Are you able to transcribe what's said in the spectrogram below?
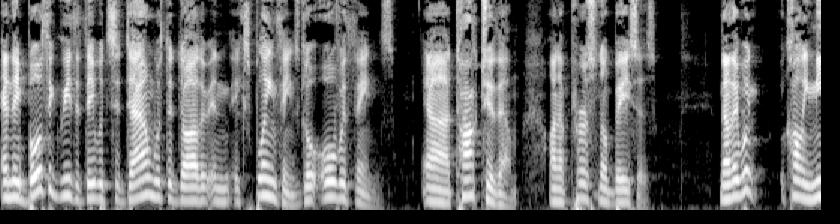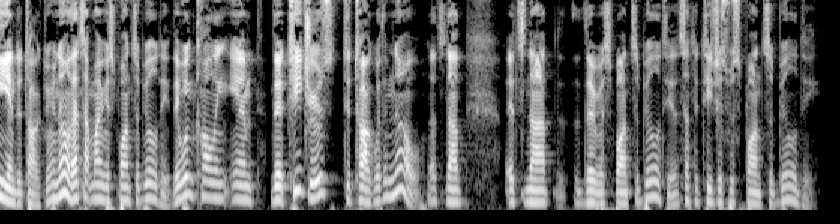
And they both agreed that they would sit down with the daughter and explain things, go over things, uh, talk to them on a personal basis. Now, they wouldn't calling me in to talk to her. No, that's not my responsibility. They weren't calling in the teachers to talk with him. No, that's not. It's not their responsibility. It's not the teacher's responsibility.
